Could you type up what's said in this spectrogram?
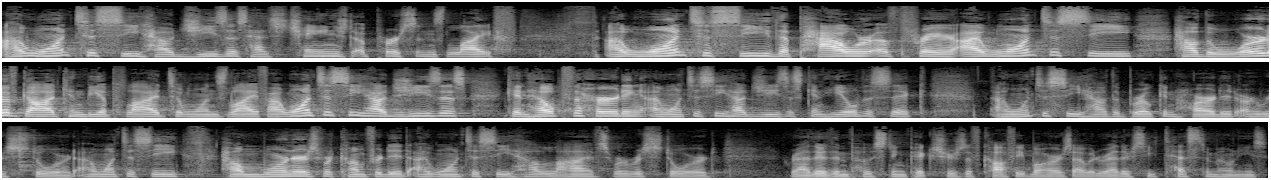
I want to see how Jesus has changed a person's life I want to see the power of prayer. I want to see how the Word of God can be applied to one's life. I want to see how Jesus can help the hurting. I want to see how Jesus can heal the sick. I want to see how the brokenhearted are restored. I want to see how mourners were comforted. I want to see how lives were restored. Rather than posting pictures of coffee bars, I would rather see testimonies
